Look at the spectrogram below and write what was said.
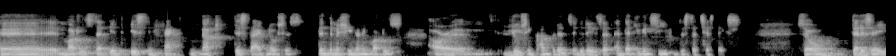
uh, models that it is in fact not this diagnosis, then the machine learning models are um, losing confidence in the dataset, and that you can see from the statistics. So that is a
